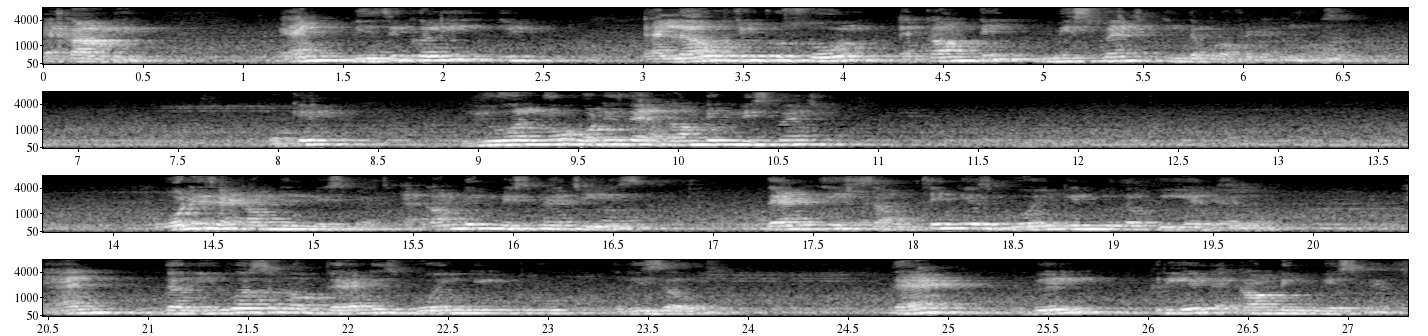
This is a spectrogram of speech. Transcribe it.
accounting. And basically it allows you to solve accounting mismatch in the profit and loss. Okay? You all know what is the accounting mismatch? What is accounting mismatch? Accounting mismatch is that if something is going into the PNL and the reversal of that is going into reserves, that will create accounting mismatch.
